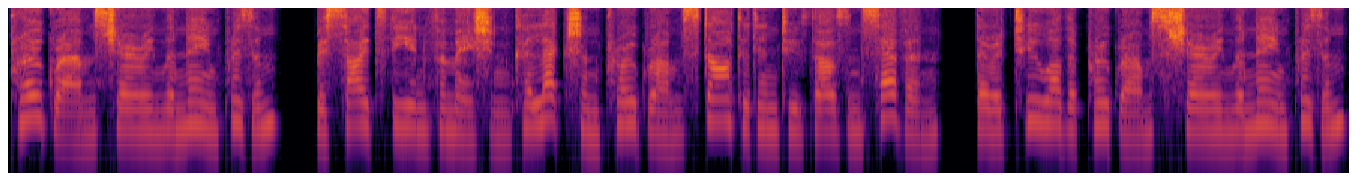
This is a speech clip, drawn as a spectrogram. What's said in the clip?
Programs sharing the name PRISM, besides the information collection program started in 2007, there are two other programs sharing the name PRISM,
